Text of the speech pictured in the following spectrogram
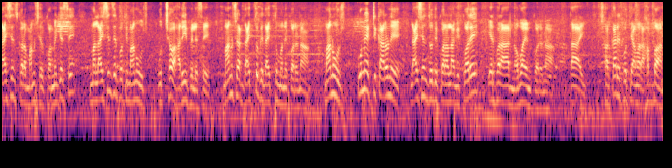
লাইসেন্স করা মানুষের কমে গেছে বা লাইসেন্সের প্রতি মানুষ উৎসাহ হারিয়ে ফেলেছে। মানুষ আর দায়িত্বকে দায়িত্ব মনে করে না। মানুষ কোনো একটি কারণে লাইসেন্স যদি করা লাগে করে, এরপর আর নবায়ন করে না। তাই সরকারের প্রতি আমার আহ্বান,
